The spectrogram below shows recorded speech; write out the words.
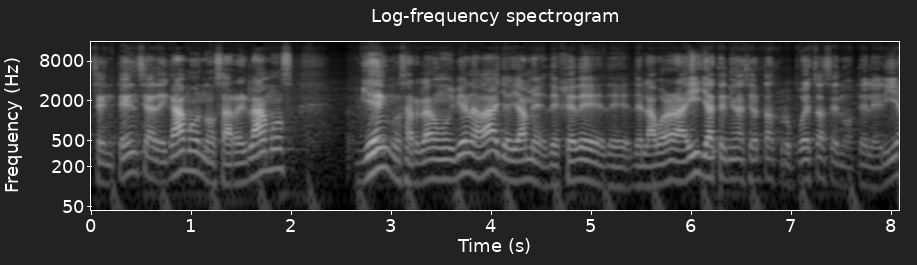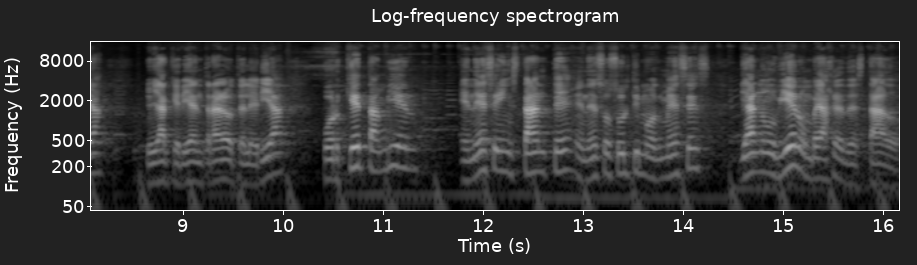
sentencia, digamos, nos arreglamos bien, nos arreglamos muy bien, la verdad, yo ya me dejé de, de, de elaborar ahí, ya tenía ciertas propuestas en hotelería, yo ya quería entrar a la hotelería, porque también en ese instante, en esos últimos meses, ya no hubieron viajes de Estado,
